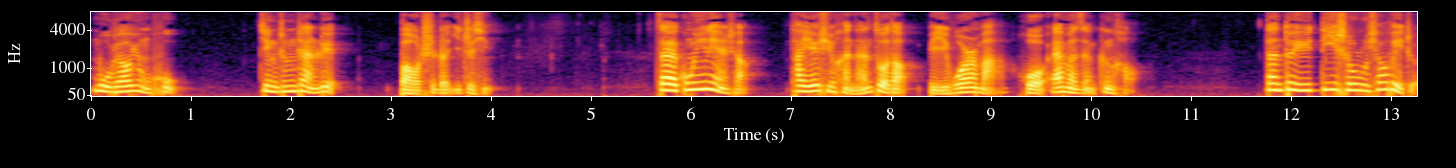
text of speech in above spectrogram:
目标用户、竞争战略保持着一致性。在供应链上，它也许很难做到比沃尔玛或 Amazon 更好，但对于低收入消费者，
